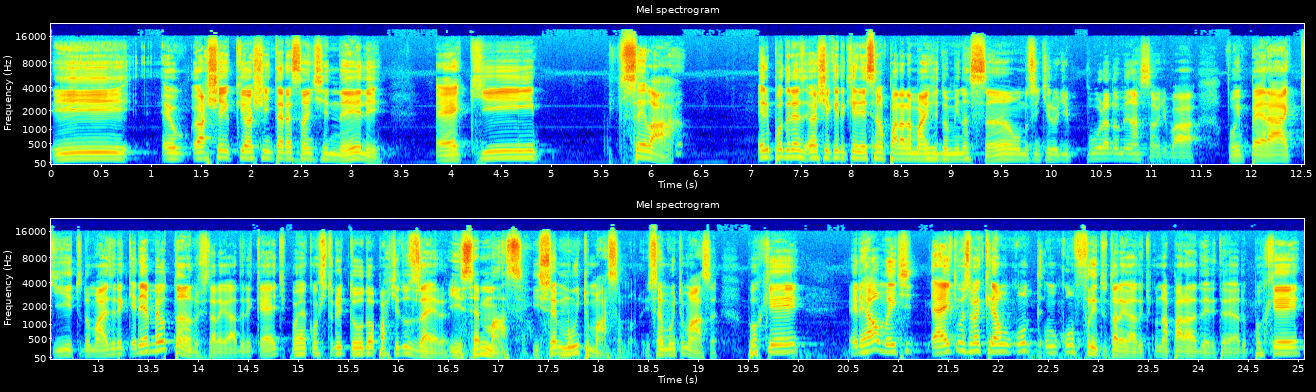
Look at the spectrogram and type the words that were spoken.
E eu, eu achei o que eu achei interessante nele é que, sei lá, ele poderia. Eu achei que ele queria ser uma parada mais de dominação, no sentido de pura dominação. Tipo, ah, vou imperar aqui e tudo mais. Ele, ele é meio Thanos, tá ligado? Ele quer, tipo, reconstruir tudo a partir do zero. Isso é massa. Isso é muito massa, mano. Isso é muito massa. Porque ele realmente. É aí que você vai criar um, um conflito, tá ligado? Tipo, na parada dele, tá ligado? Porque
